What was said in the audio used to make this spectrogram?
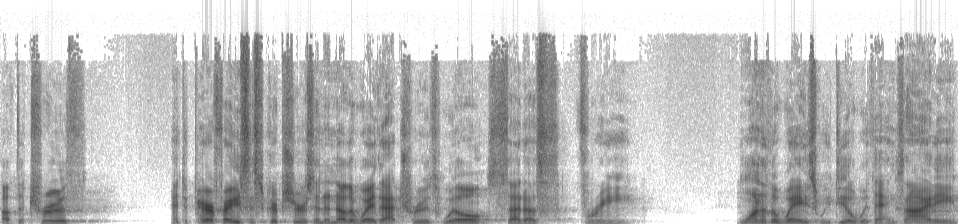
of the truth and to paraphrase the scriptures in another way, that truth will set us free. One of the ways we deal with anxiety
